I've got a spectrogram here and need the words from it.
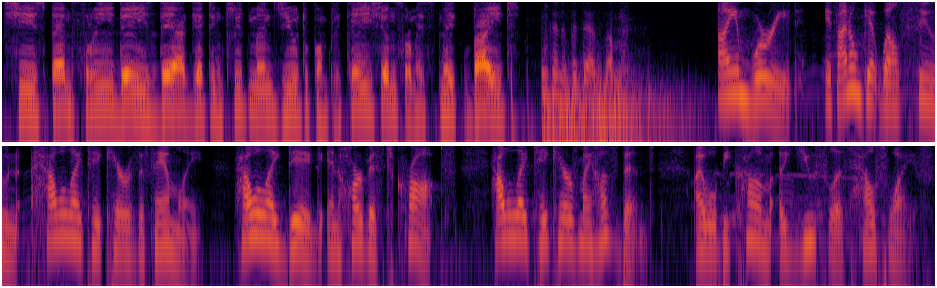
She spent three days there getting treatment due to complications from a snake bite. I am worried. If I don't get well soon, how will I take care of the family? How will I dig and harvest crops? How will I take care of my husband? I will become a useless housewife.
